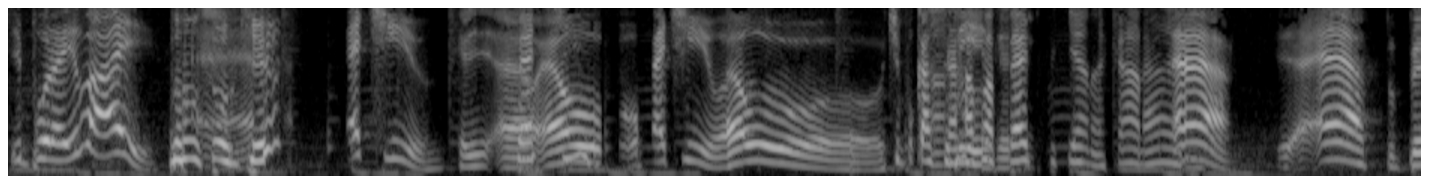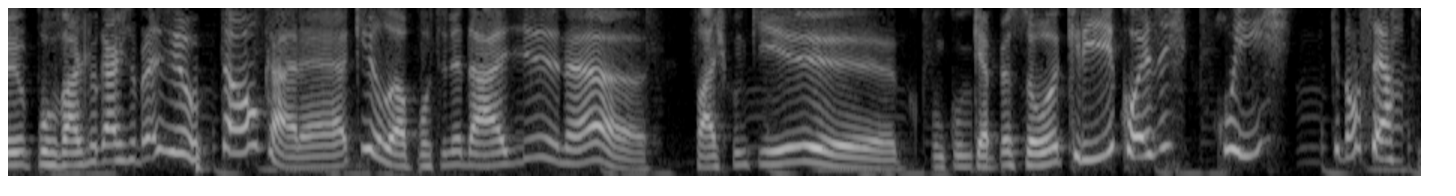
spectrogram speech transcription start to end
E por aí vai. Lançou É. o quê? Petinho. Que- É, é o, o petinho. É o. Tipo A caçulinha. garrafa que- pet pequena, caralho. É. É, por, por vários lugares do Brasil. Então, cara, é aquilo. A oportunidade, né? Faz com que. Com, com que a pessoa crie coisas ruins que dão certo.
